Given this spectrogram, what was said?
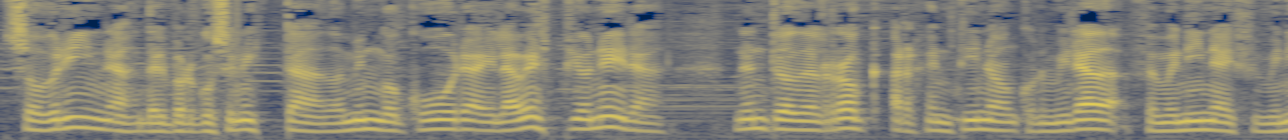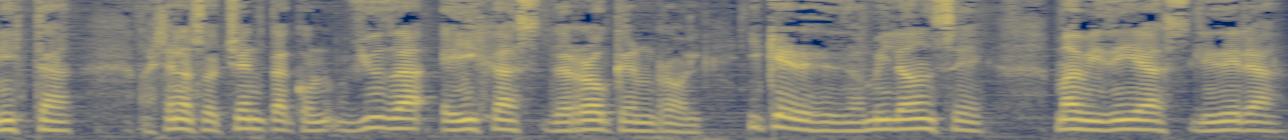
sobrina del percusionista Domingo Cura y la vez pionera dentro del rock argentino con mirada femenina y feminista, allá en los 80 con Viuda e Hijas de Rock and Roll, y que desde 2011 Mavi Díaz lidera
